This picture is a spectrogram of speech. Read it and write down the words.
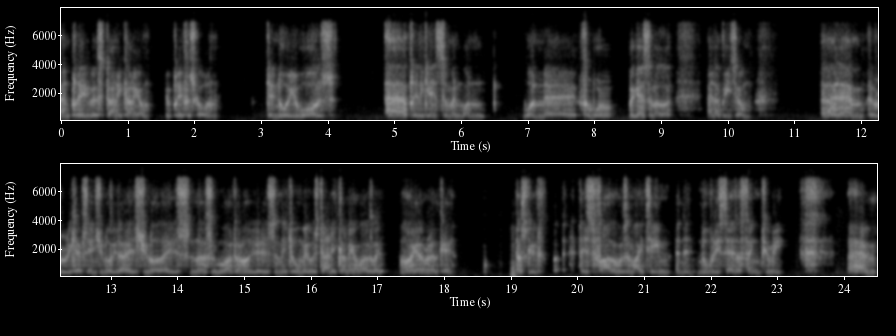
and played with Danny Cunningham, who played for Scotland. Didn't know who he was. Uh, played against him and won one uh, from one against another, and I beat him. And um, everybody kept saying, "Do you know who that is? Do you know who that is?" And I said, "Well, I don't know who it is." And they told me it was Danny Cunningham. I was like, "Oh yeah, right, okay, that's good." His father was in my team, and nobody said a thing to me. Um,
